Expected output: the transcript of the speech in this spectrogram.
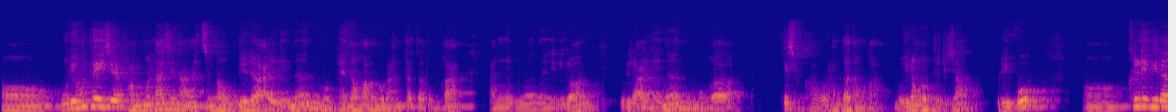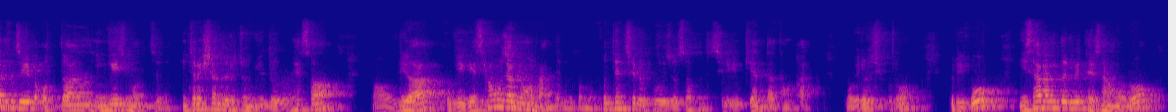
어 우리 홈페이지에 방문하진 않았지만 우리를 알리는 뭐 배너 광고를 한다던가 아니면 이런 우리를 알리는 뭔가 페이스북 광고를 한다던가 뭐 이런 것들이죠. 그리고 어, 클릭이라든지 어떠한 인게이지먼트, 인터랙션들을 좀 유도를 해서 어, 우리와 고객의 상호작용을 만드는 거, 뭐 콘텐츠를 보여줘서 콘텐츠를 읽게 한다던가 뭐 이런 식으로 그리고 이 사람들을 대상으로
